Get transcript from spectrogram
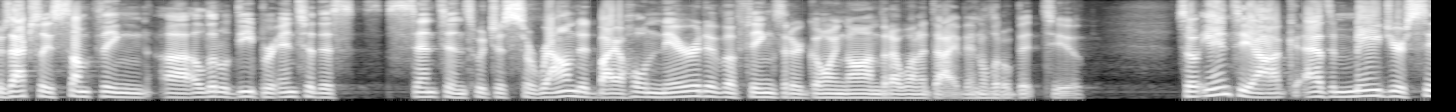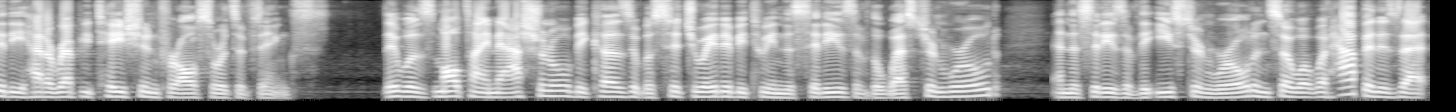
there's actually something uh, a little deeper into this sentence, which is surrounded by a whole narrative of things that are going on that I want to dive in a little bit to. So, Antioch, as a major city, had a reputation for all sorts of things. It was multinational because it was situated between the cities of the Western world and the cities of the Eastern world. And so, what would happen is that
